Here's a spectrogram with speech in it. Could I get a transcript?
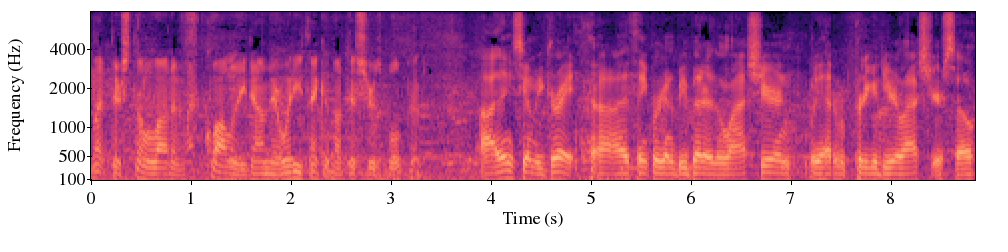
but there's still a lot of quality down there. What do you think about this year's bullpen? I think it's going to be great. Uh, I think we're going to be better than last year, and we had a pretty good year last year. So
